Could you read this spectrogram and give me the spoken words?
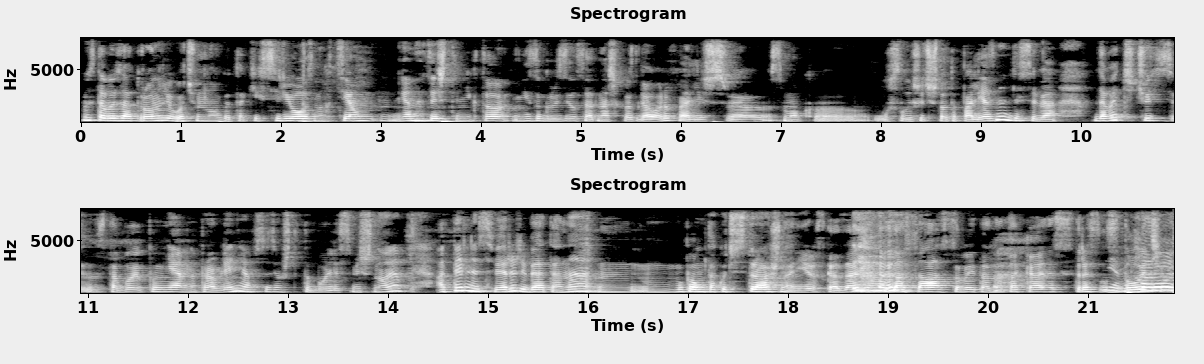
Мы с тобой затронули очень много таких серьезных тем. Я надеюсь, что никто не загрузился от наших разговоров, а лишь э, смог э, услышать что-то полезное для себя. Давай чуть-чуть с тобой поменяем направление, обсудим что-то более смешное. Отельная сфера, ребята, она мы, по-моему, так очень страшно о ней рассказали, она засасывает, она такая ну, стрессоустойчивая.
